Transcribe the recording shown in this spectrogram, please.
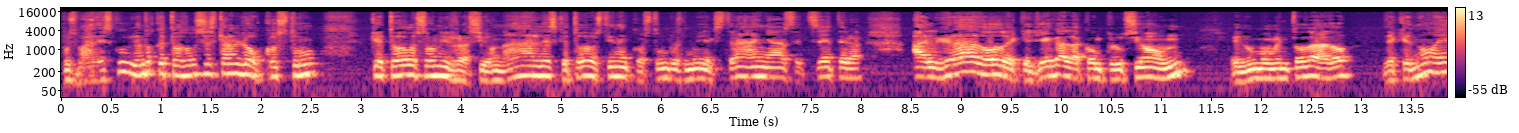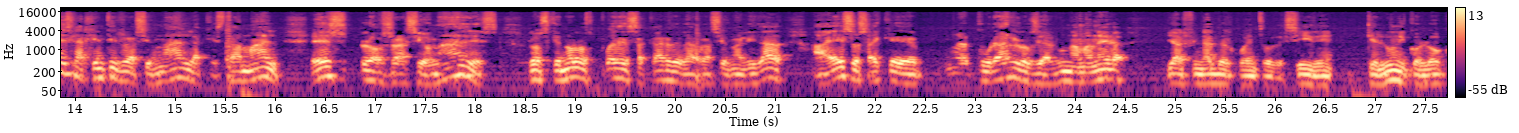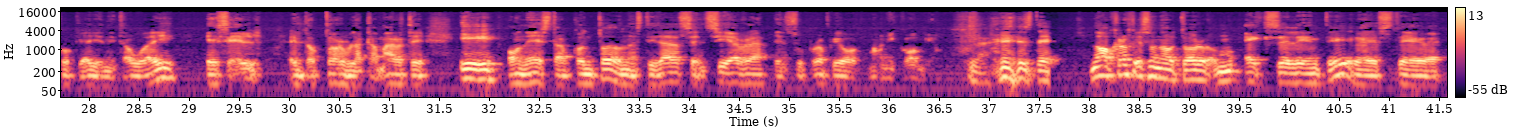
pues va descubriendo que todos están locos, tú, que todos son irracionales, que todos tienen costumbres muy extrañas, etcétera, al grado de que llega a la conclusión, en un momento dado, de que no es la gente irracional la que está mal, es los racionales, los que no los puedes sacar de la racionalidad. A esos hay que curarlos de alguna manera y al final del cuento decide que el único loco que hay en Itaguaí es él, el doctor Blacamarte, y honesta, con toda honestidad, se encierra en su propio manicomio. Este, no, creo que es un autor excelente, este,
